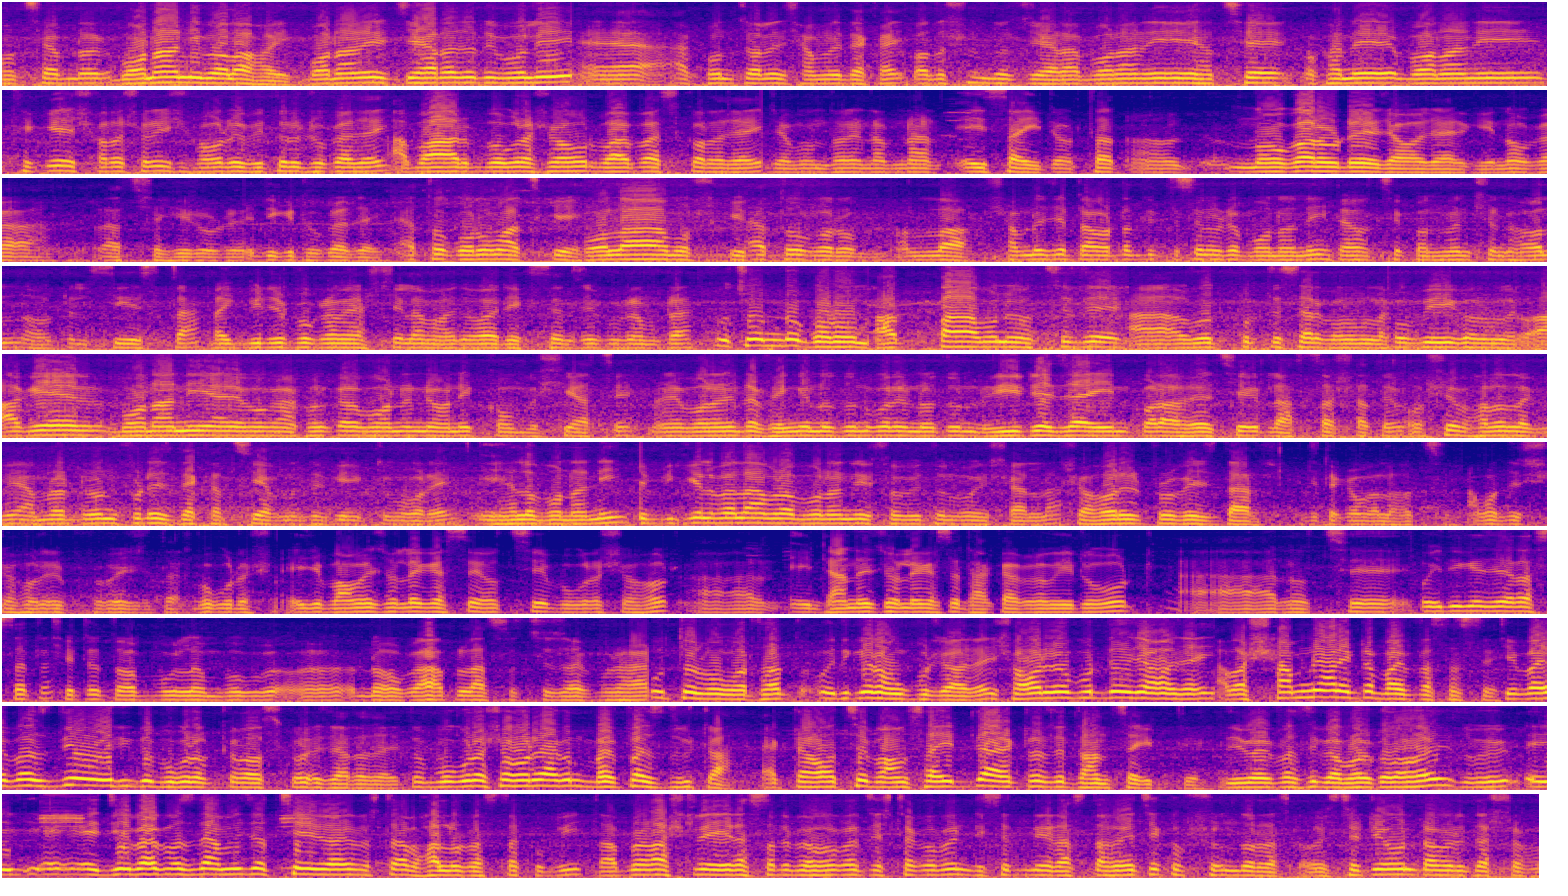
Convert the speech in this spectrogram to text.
হচ্ছে আপনার বনানি বলা হয়। বনানির চেহারা যদি বলি এখন চলেন সামনে দেখাই। কত সুন্দর চেহারা। বনানি হচ্ছে ওখানে বনানি থেকে সরাসরি শহরের ভিতরে ঢোকা যায়। আবার বগুড়া শহর বাইপাস করা যায়। যেমন ধরেন আপনার এই সাইড অর্থাৎ নওগাঁ রোডে যাওয়া যায় আর কি নওগাঁ রাজশাহী রোডে এদিকে ঢোকা যায়। এত গরম আজকে। বলা মুশকিল। এত গরম। আল্লাহ। সামনে যে টাওয়ারটা দেখতেছেন, ওটা বনানি। এটা হচ্ছে convention hall hotel সিএসটা bike video প্রোগ্রামে আসছিলাম, হয়তো দেখছেন প্রোগ্রামটা প্রচণ্ড গরম। হাত পা মনে হচ্ছে যে রোদ পড়তেছে আর গরম লাগে খুবই গরম লাগে আগের বনানি এবং এখনকার বনানি অনেক কম বেশি আছে। মানে বনানিটা ভেঙে নতুন করে নতুন রিডিজাইন করা হয়েছে রাস্তার সাথে। অবশ্যই ভালো লাগবে। আমরা ড্রোন ফুটেজ দেখাচ্ছি আপনাদেরকে একটু পরে। এই হলো বনানি। বিকেল বেলা আমরা বনানির ছবি তুলবো ইনশাল্লাহ শহরের প্রবেশদ্বার, যেটাকে বলা হচ্ছে। আমাদের শহরের প্রবেশদ্বার, বগুড়া শহর। এই যে বামে চলে গেছে হচ্ছে বগুড়া শহর, আর এই ডানে চলে গেছে ঢাকাগামী রোড, আর হচ্ছে ওইদিকে যে রাস্তাটা, সেটা তো বললাম নওগাঁ প্লাস হচ্ছে জয়পুরহাট। উত্তরবঙ্গ অর্থাৎ ওইদিকে রংপুর যাওয়া যায়। শহরের উপর দিয়ে যাওয়া যায়। আবার সামনে আরেকটা বাইপাস আছে। সেই বাইপাস দিয়ে ওই দিক বগুড়া ক্রস করে যারা যায়। তো বগুড়া শহরে এখন বাইপাস দুইটা। একটা হচ্ছে বাম সাইড দিয়ে, আরেকটা হচ্ছে ডান সাইড দিয়ে। যে বাইপাসই ব্যবহার করা হয় এই যে বাইপাস দিয়ে আমি যাচ্ছি, এই বাইপাসটা ভালো রাস্তা খুবই। তো আপনারা আসলে এই রাস্তাটা ব্যবহার করার চেষ্টা করবেন। রিসেন্টলি রাস্তা হয়েছে, খুব সুন্দর রাস্তা। ওই স্টেডিয়াম টাওয়ারের দর্শক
